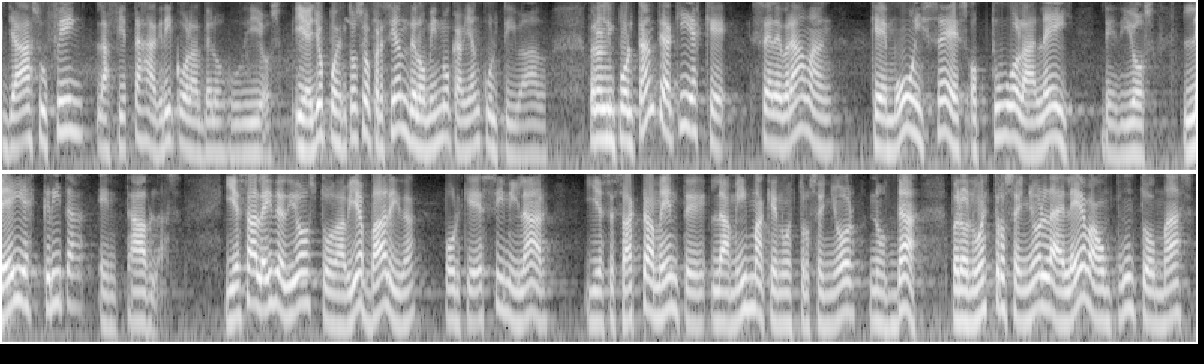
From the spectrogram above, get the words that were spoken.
ya a su fin las fiestas agrícolas de los judíos. Y ellos pues entonces ofrecían de lo mismo que habían cultivado. Pero lo importante aquí es que celebraban que Moisés obtuvo la ley de Dios, ley escrita en tablas. Y esa ley de Dios todavía es válida porque es similar y es exactamente la misma que nuestro Señor nos da. Pero nuestro Señor la eleva a un punto más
